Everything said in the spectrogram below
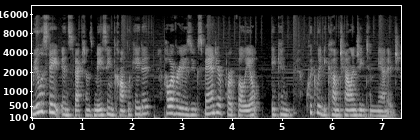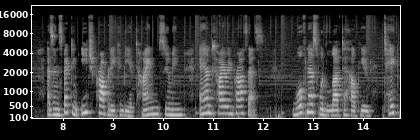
Real estate inspections may seem complicated, however, as you expand your portfolio, it can quickly become challenging to manage as inspecting each property can be a time consuming and tiring process. Wolfnest would love to help you take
